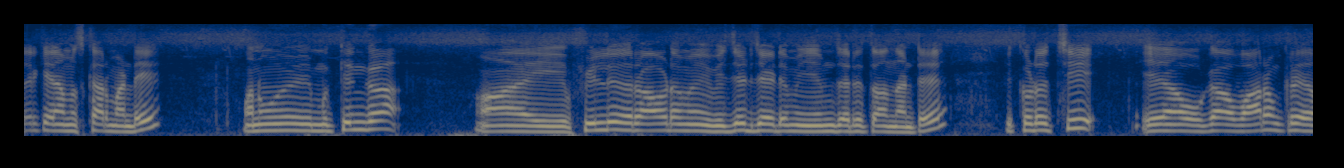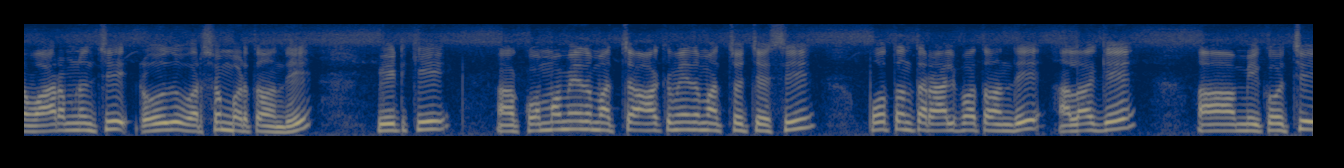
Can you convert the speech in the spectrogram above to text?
అందరికీ నమస్కారం అండి. మనము ముఖ్యంగా ఈ ఫీల్డ్ రావడం విజిట్ చేయడం ఏం జరుగుతుందంటే ఇక్కడ వచ్చి ఒక వారం క్రి- వారం నుంచి రోజు వర్షం పడుతుంది. వీటికి కొమ్మ మీద మచ్చ ఆకు మీద మచ్చ వచ్చేసి పూతంతా రాలిపోతుంది. అలాగే మీకు వచ్చి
